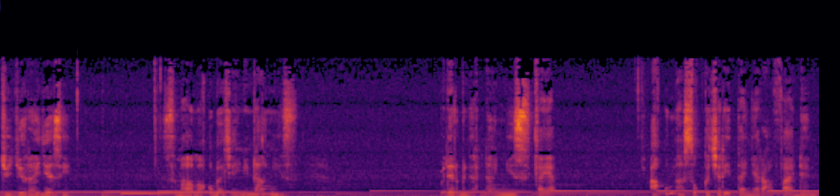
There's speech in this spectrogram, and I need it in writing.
Jujur aja sih, semalam aku baca ini nangis. Bener-bener nangis kayak aku masuk ke ceritanya Rafa dan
